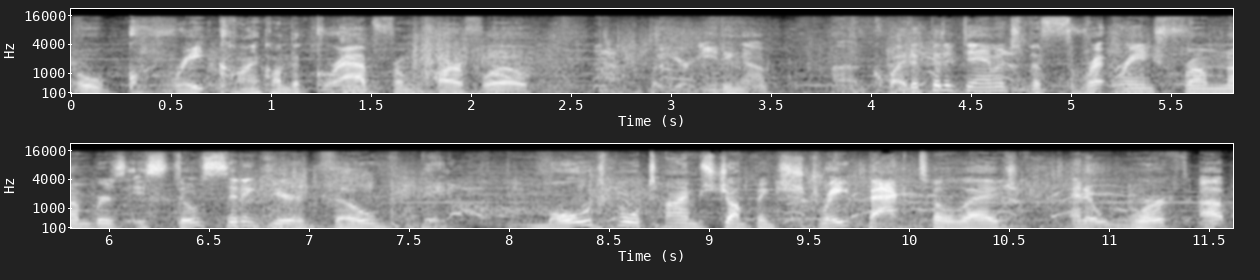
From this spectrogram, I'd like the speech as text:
Oh, great clank on the grab from Karflo. But you're eating up uh, quite a bit of damage. The threat range from numbers is still sitting here, though they multiple times jumping straight back to ledge, and it worked up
